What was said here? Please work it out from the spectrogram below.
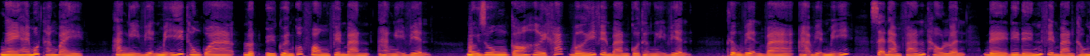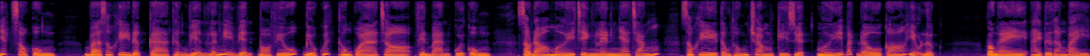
Ngày 21 tháng 7, Hạ nghị viện Mỹ thông qua luật ủy quyền quốc phòng phiên bản Hạ nghị viện. Nội dung có hơi khác với phiên bản của Thượng nghị viện. Thượng viện và Hạ viện Mỹ sẽ đàm phán thảo luận để đi đến phiên bản thống nhất sau cùng. Và sau khi được cả Thượng viện lẫn Nghị viện bỏ phiếu biểu quyết thông qua cho phiên bản cuối cùng, sau đó mới trình lên Nhà Trắng, sau khi Tổng thống Trump ký duyệt mới bắt đầu có hiệu lực. Vào ngày 24 tháng 7,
